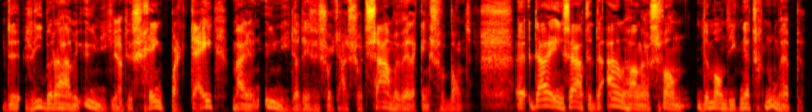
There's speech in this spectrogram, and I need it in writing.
de Liberale Unie. Ja. Dus geen partij, maar een unie. Dat is een soort, ja, een soort samenwerkingsverband. Eh, daarin zaten de aanhangers van de man die ik net genoemd heb,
